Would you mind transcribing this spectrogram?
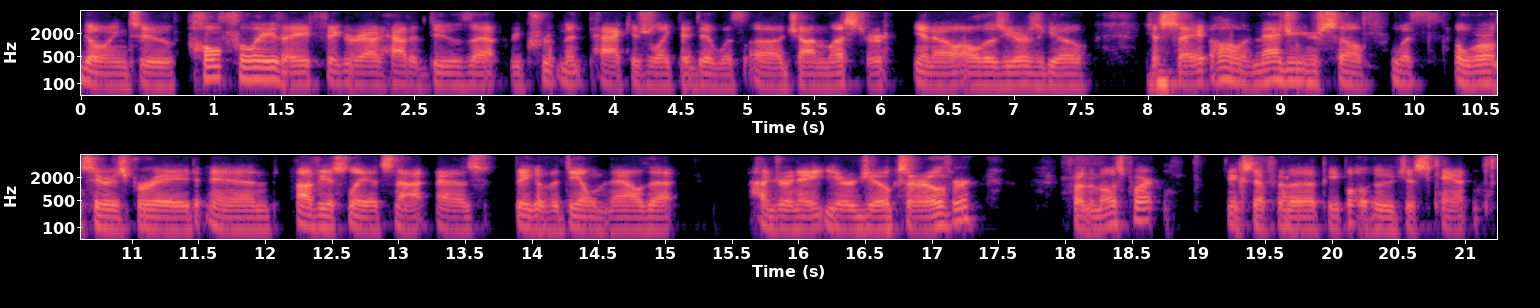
going to. Hopefully, they figure out how to do that recruitment package like they did with uh, Jon Lester, you know, all those years ago. Just say, oh, imagine yourself with a World Series parade. And obviously, it's not as big of a deal now that 108 year jokes are over for the most part, except for the people who just can't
